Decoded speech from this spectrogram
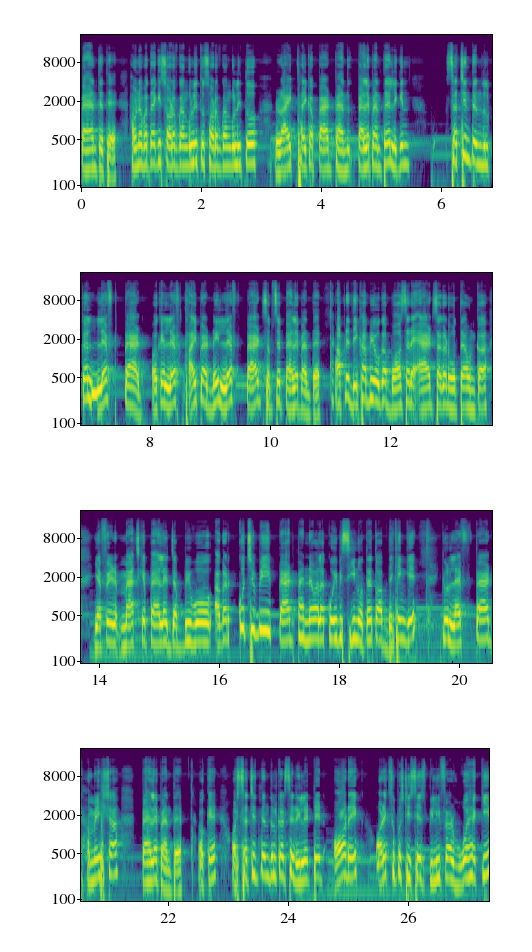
पहनते थे। हमने बताया कि सौरभ गांगुली तो सौरभ गांगुली तो राइट थाई का पैड पहन, पहले पहनते हैं, लेकिन Sachin Tendulkar left pad okay left thigh pad नहीं लेफ़्ट पैड सबसे पहले पहनते हैं। आपने देखा भी होगा, बहुत सारे एड्स अगर होता है उनका, या फिर मैच के पहले जब भी वो, अगर कुछ भी पैड पहनने वाला कोई भी सीन होता है तो आप देखेंगे कि वो लेफ़्ट पैड हमेशा पहले पहनते हैं ओके और सचिन तेंदुलकर से रिलेटेड और एक और एक सुपरस्टिशियस बिलीफ है वो है कि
